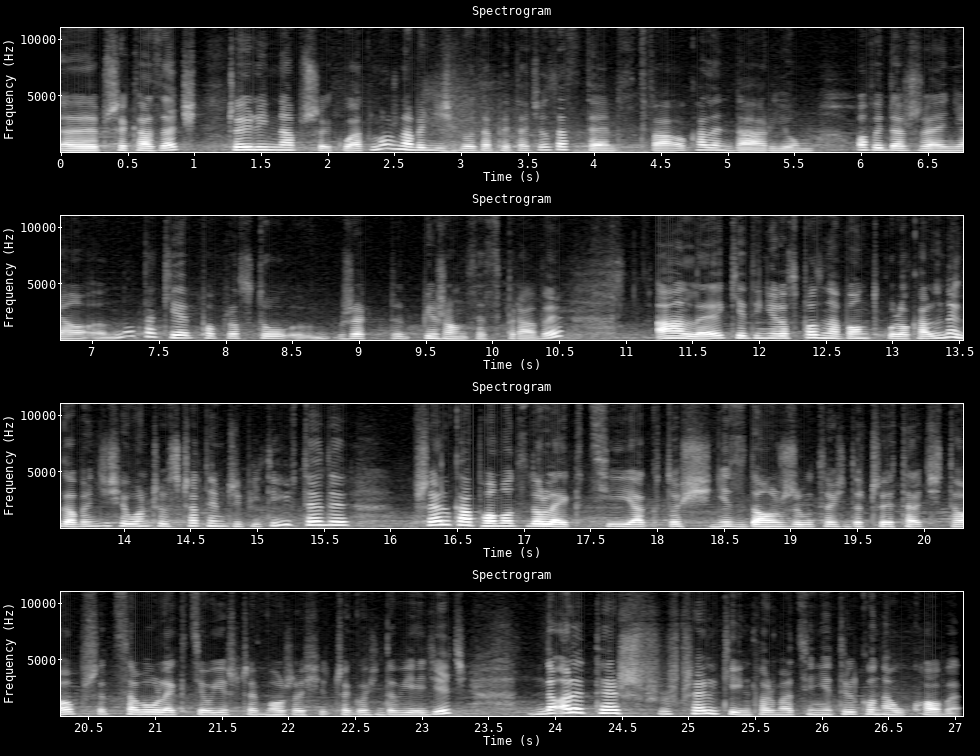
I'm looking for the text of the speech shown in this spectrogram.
e, przekazać, czyli na przykład można będzie się go zapytać o zastępstwa, o kalendarium, o wydarzenia, no takie po prostu rzeczy, bieżące sprawy. Ale kiedy nie rozpozna wątku lokalnego, będzie się łączył z czatem GPT i wtedy wszelka pomoc do lekcji, jak ktoś nie zdążył coś doczytać, to przed samą lekcją jeszcze może się czegoś dowiedzieć. No ale też wszelkie informacje, nie tylko naukowe.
